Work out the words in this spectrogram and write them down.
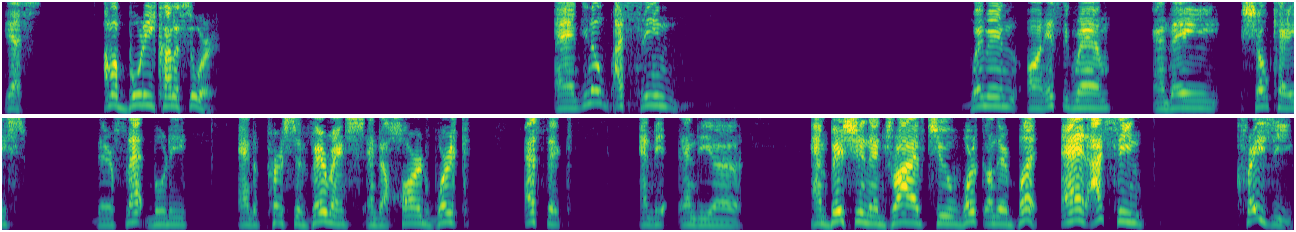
Yes. I'm a booty connoisseur. And, you know, I've seen women on Instagram and they showcase their flat booty and the perseverance and the hard work ethic and the and the uh, ambition and drive to work on their butt. And I've seen crazy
